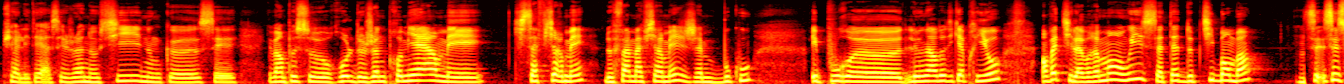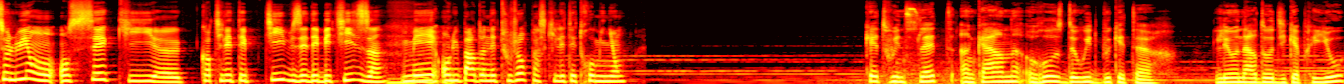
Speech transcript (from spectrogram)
Puis elle était assez jeune aussi, donc c'est, il y avait un peu ce rôle de jeune première, mais qui s'affirmait, de femme affirmée. J'aime beaucoup. Et pour Leonardo DiCaprio, en fait, il a vraiment, oui, sa tête de petit bambin. C'est c'est celui, on, on sait, qui, euh, quand il était petit, faisait des bêtises, mais on lui pardonnait toujours parce qu'il était trop mignon. Kate Winslet incarne Rose DeWitt Bucketer, Leonardo DiCaprio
